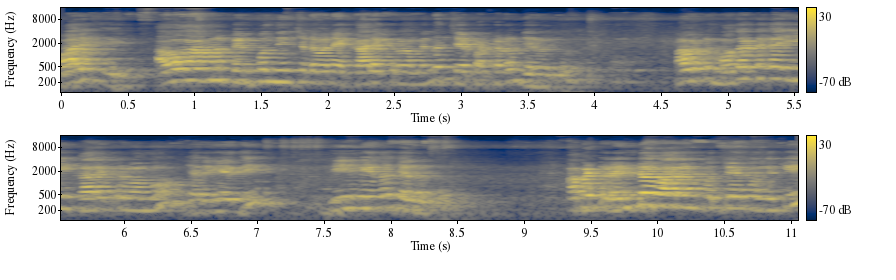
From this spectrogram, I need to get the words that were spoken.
వారికి అవగాహన పెంపొందించడం అనే కార్యక్రమం మీద చేపట్టడం జరుగుతుంది. కాబట్టి మొదటగా ఈ కార్యక్రమము జరిగేది దీని మీద జరుగుతుంది. కాబట్టి రెండో వారానికి వచ్చే కొద్దికి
